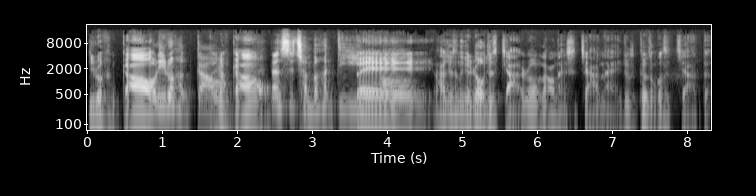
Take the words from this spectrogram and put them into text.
利润很高，哦，利润很高，利润很高，但是成本很低。对，哦、它就是那个肉就是假肉，然后奶是假奶，就是各种都是假的。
